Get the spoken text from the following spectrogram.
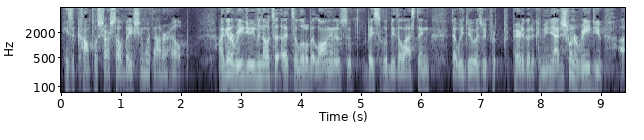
He's accomplished our salvation without our help. I'm going to read you, even though it's a, it's a little bit long, and it'll basically be the last thing that we do as we prepare to go to communion. I just want to read you uh,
